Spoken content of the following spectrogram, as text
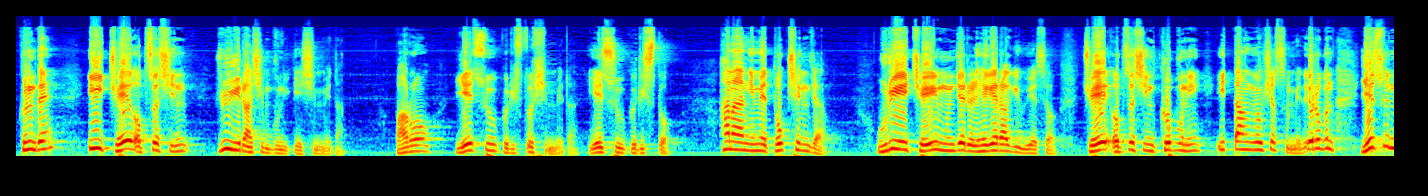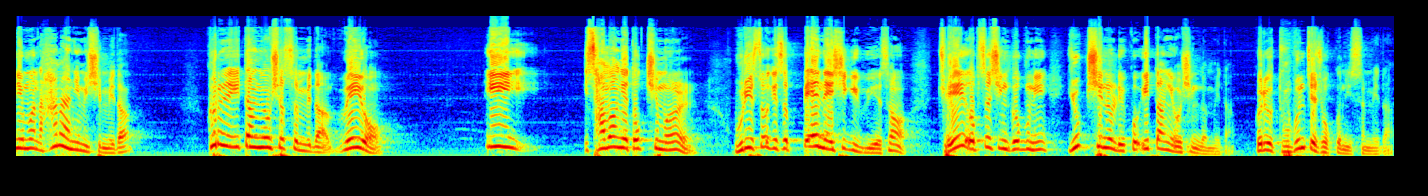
그런데 이 죄 없으신 유일하신 분이 계십니다. 바로 예수 그리스도십니다. 예수 그리스도. 하나님의 독생자. 우리의 죄의 문제를 해결하기 위해서 죄 없으신 그분이 이 땅에 오셨습니다. 여러분, 예수님은 하나님이십니다. 그런데 이 땅에 오셨습니다. 왜요? 이 사망의 독침을 우리 속에서 빼내시기 위해서 죄 없으신 그분이 육신을 입고 이 땅에 오신 겁니다. 그리고 두 번째 조건이 있습니다.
